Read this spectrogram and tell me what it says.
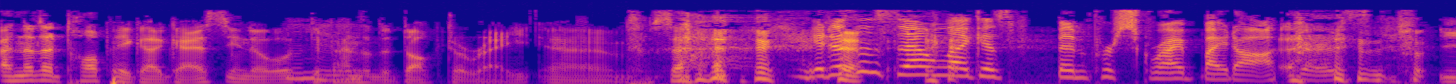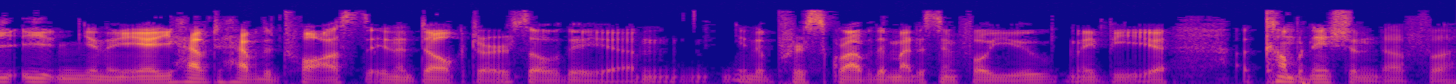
another topic, I guess. You know, it Mhm. depends on the doctor, right? Um, so It doesn't sound like it's been prescribed by doctors. you, you, you know, yeah, you have to have the trust in a doctor, so they, um, you know, prescribe the medicine for you. Maybe a, a combination of. Uh,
